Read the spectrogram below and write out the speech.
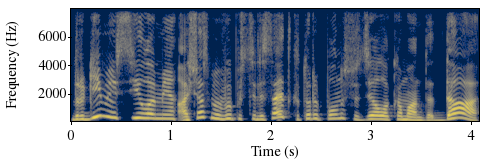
другими силами, а сейчас мы выпустили сайт, который полностью сделала команда. Да,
